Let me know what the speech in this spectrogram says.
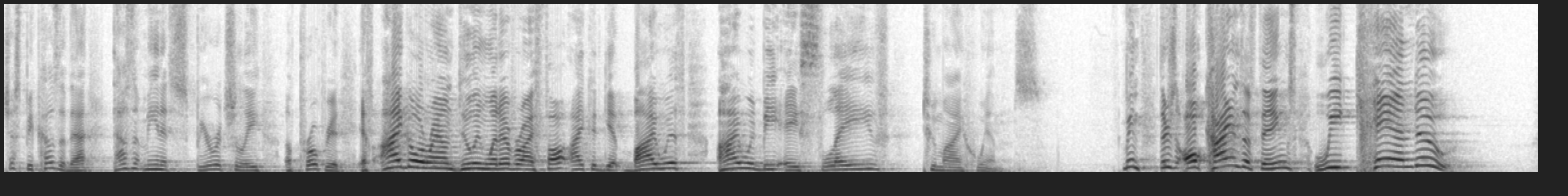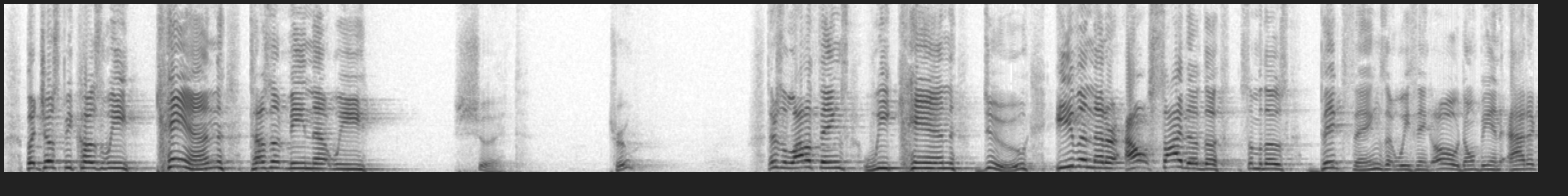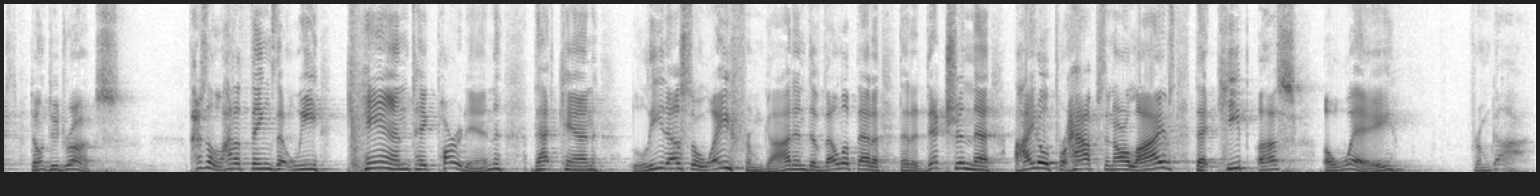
Just because of that doesn't mean it's spiritually appropriate. If I go around doing whatever I thought I could get by with, I would be a slave to my whims. I mean, there's all kinds of things we can do. But just because we can doesn't mean that we should. True? There's a lot of things we can do, even that are outside of the, some of those big things that we think, oh, don't be an addict, don't do drugs. There's a lot of things that we can take part in that can lead us away from God and develop that, uh, that addiction, that idol perhaps in our lives that keep us away from God.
